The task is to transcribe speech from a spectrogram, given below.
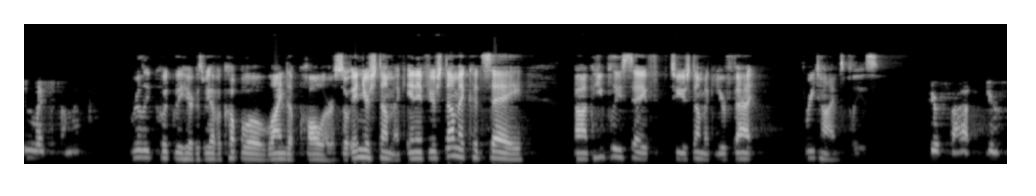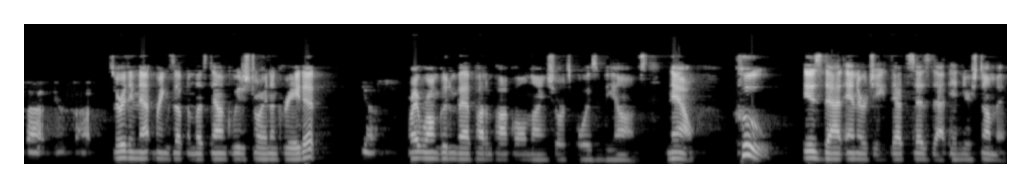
In my stomach really quickly here because we have a couple of lined up callers. So in your stomach, and if your stomach could say, uh, could you please say to your stomach, "You're fat," three times, please. You're fat. You're fat. You're fat. So everything that brings up and lets down, can we destroy and uncreate it? Right, wrong, good and bad, POD and POC, all nine shorts, boys and beyonds. Now, who is that energy that says that in your stomach?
